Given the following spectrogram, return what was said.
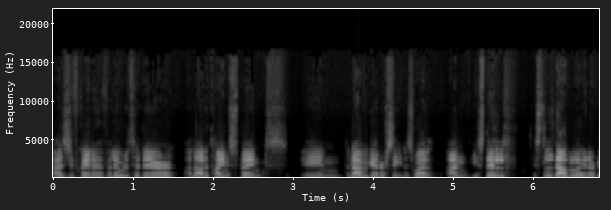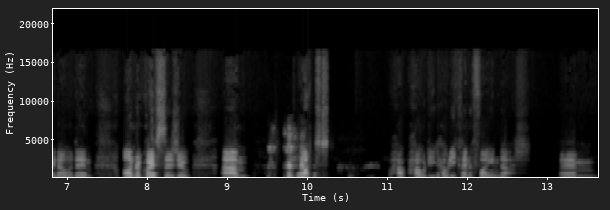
as you've kind of alluded to there, a lot of time spent in the navigator seat as well, and you still you still dabble with it every now and then on request as you. Um, what? how, how do you how do you kind of find that? Um,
